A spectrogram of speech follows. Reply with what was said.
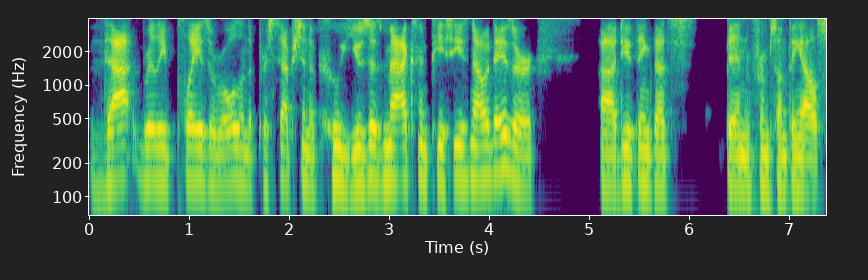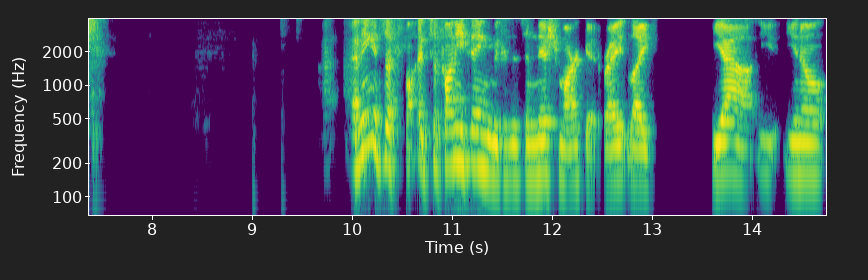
that really plays a role in the perception of who uses Macs and PCs nowadays, or uh, do you think that's been from something else? I think it's a fu- it's a funny thing because it's a niche market, right? Like, yeah, you, you know,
